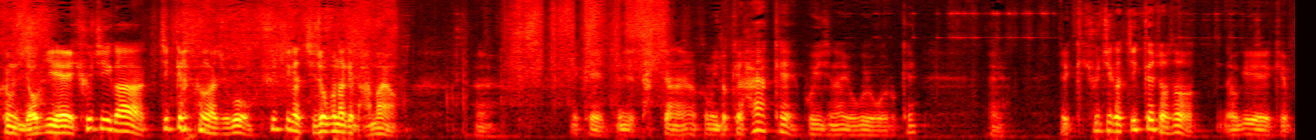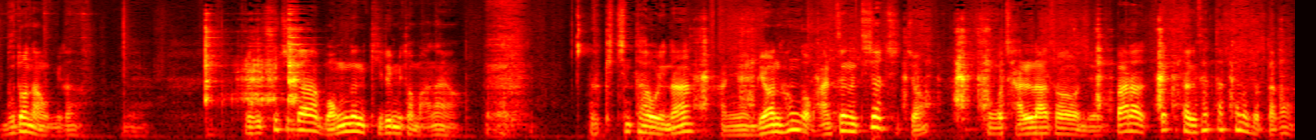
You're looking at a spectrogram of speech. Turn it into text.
그럼 여기에 휴지가 찢겨져 가지고 휴지가 지저분하게 남아요. 네. 이렇게 이제 닦잖아요. 그럼 이렇게 하얗게 보이시나요? 요거 요거 이렇게 네. 이렇게 휴지가 찢겨져서 여기에 이렇게 묻어 나옵니다. 네. 그리고 휴지가 먹는 기름이 더 많아요. 그래서 키친타올이나 아니면 면 헝겊 안 쓰는 티셔츠 있죠? 그런 거 잘라서 이제 빨아 깨끗하게 세탁해 놓으셨다가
